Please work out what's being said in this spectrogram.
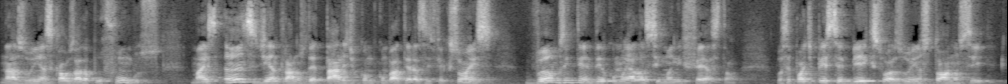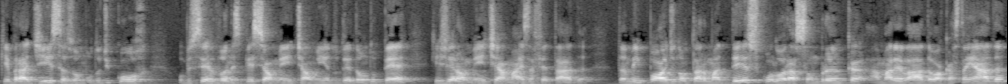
nas unhas causada por fungos. Mas antes de entrar nos detalhes de como combater essas infecções, Vamos entender como elas se manifestam. Você pode perceber que suas unhas tornam-se quebradiças ou mudam de cor, observando especialmente a unha do dedão do pé, que geralmente é a mais afetada. Também pode notar uma descoloração branca, amarelada ou acastanhada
